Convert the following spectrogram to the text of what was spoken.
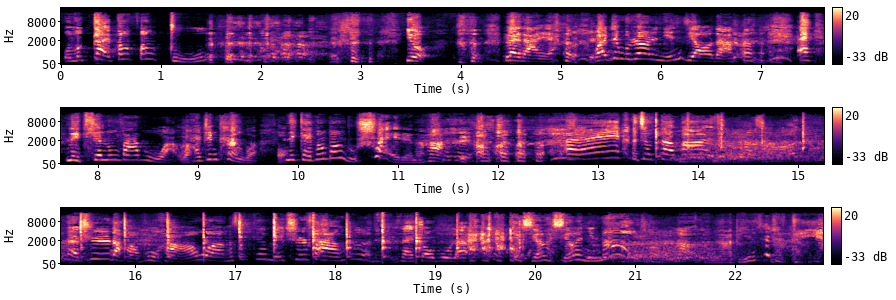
我们丐帮帮主，哟，赖大爷，我还真不知道是您教的。哎，那《天龙八部》啊，我还真看过，那丐帮帮主帅着呢哈。哎，就他妈的这吃的好不好？我们三天没吃饭，饿的实在受不了。哎哎哎，行了行了，你闹腾不闹腾啊？别在这儿。哎呀，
